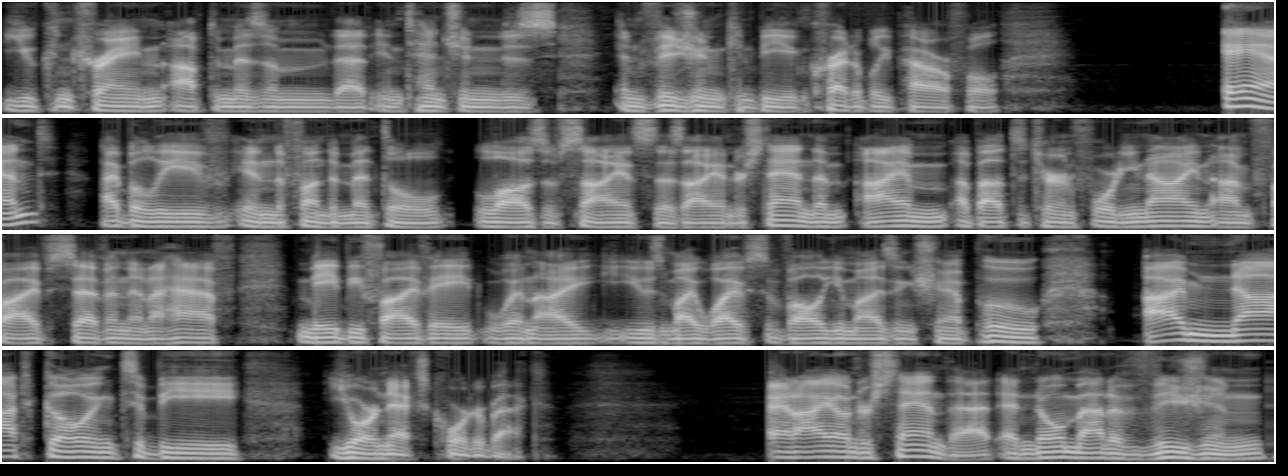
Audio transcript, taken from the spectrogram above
you can train optimism, that intention is and vision can be incredibly powerful, and I believe in the fundamental laws of science as I understand them. I'm about to turn 49. I'm five seven and a half, maybe five eight when I use my wife's volumizing shampoo. I'm not going to be your next quarterback. And I understand that. And no amount of vision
